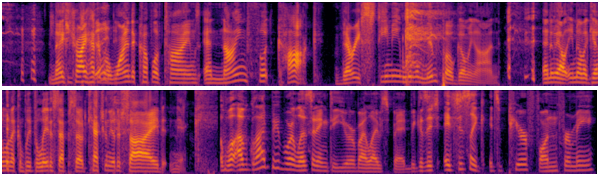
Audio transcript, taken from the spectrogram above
nice try. Had to rewind a couple of times, and nine foot cock. Very steamy little nympho going on. Anyway, I'll email again when I complete the latest episode. Catch you on the other side, Nick. Well, I'm glad people are listening to You Are My Lifespan because it's it's just like it's pure fun for me.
